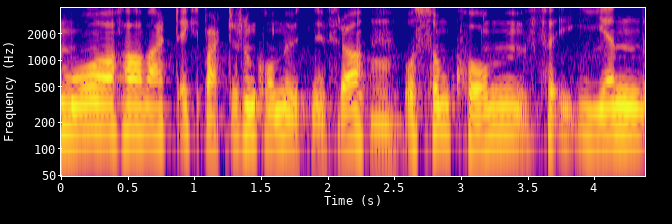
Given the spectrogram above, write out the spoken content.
må ha vært eksperter som kom utenifra, Mm. og som kom i en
